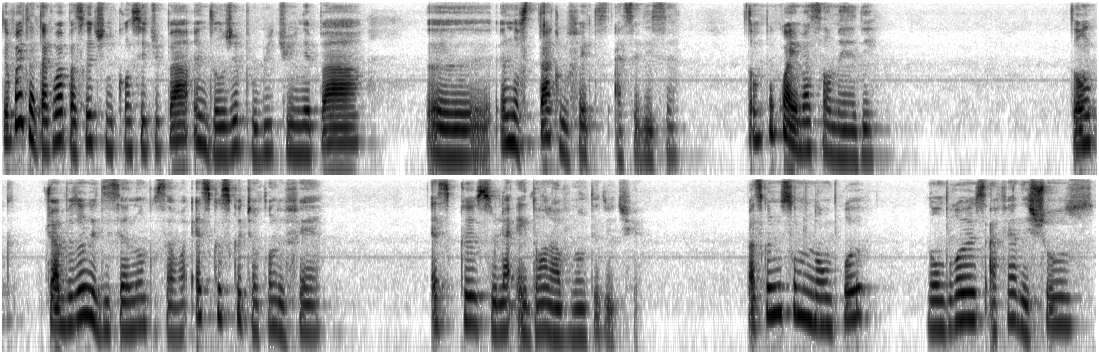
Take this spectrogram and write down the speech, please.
Des fois, il t'attaque pas parce que tu ne constitues pas un danger pour lui. Tu n'es pas euh, un obstacle, au fait, à ses desseins. Donc, pourquoi il va s'emmerder? Donc, tu as besoin de discernement pour savoir est-ce que ce que tu entends de faire, est-ce que cela est dans la volonté de Dieu? Parce que nous sommes nombreux, nombreuses à faire des choses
